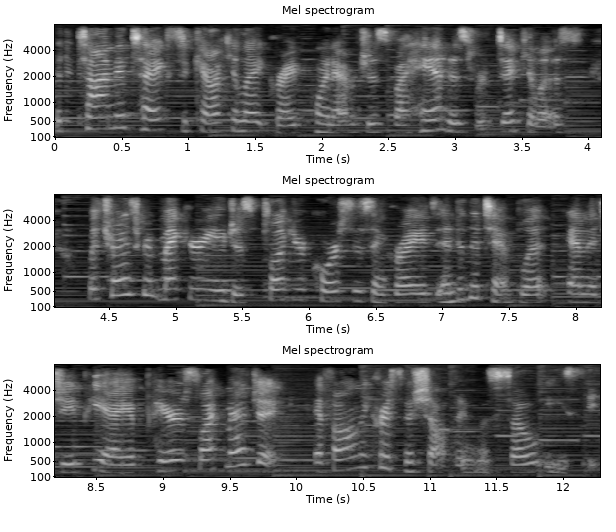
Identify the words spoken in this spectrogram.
The time it takes to calculate grade point averages by hand is ridiculous. With Transcript Maker, you just plug your courses and grades into the template, and the GPA appears like magic. If only Christmas shopping was so easy.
